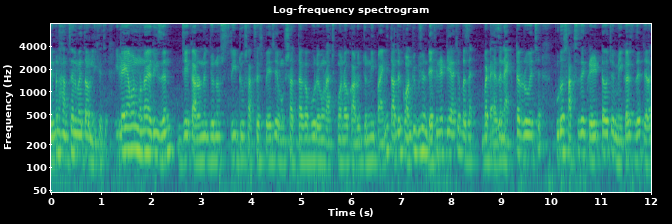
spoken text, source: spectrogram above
দেখবেন হানসেল মেহতাও লিখেছে। এটাই আমার মনে হয় রিজন যে কারণের জন্য স্ত্রী টু সাকসেস পেয়েছে এবং শ্রদ্ধা কাপুর এবং রাজকুমার রাও কারোর জন্যই পায়নি। তাদের কন্ট্রিবিউশন ডেফিনেটলি আছে বাট অ্যাজ অ্যান অ্যাক্টর রয়েছে, পুরো সাকসেসের ক্রেডিটটা হচ্ছে মেকার্সদের যারা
